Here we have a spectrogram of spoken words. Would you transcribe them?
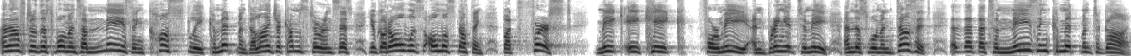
And after this woman's amazing, costly commitment, Elijah comes to her and says, You've got always almost nothing, but first make a cake for me and bring it to me. And this woman does it. That, that's amazing commitment to God.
